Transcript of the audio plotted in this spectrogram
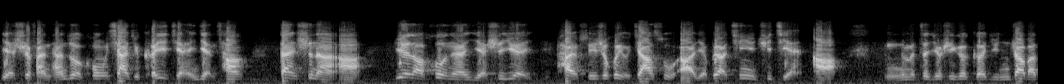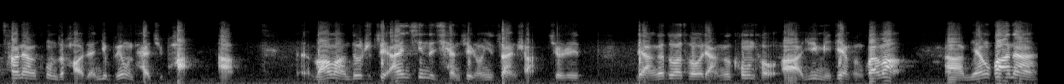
也是反弹做空下去可以减一减仓，但是呢啊越到后呢也是越怕随时会有加速啊，也不要轻易去减啊。那么这就是一个格局，你只要把仓量控制好，人就不用太去怕啊。往往都是最安心的钱最容易赚上，就是两个多头两个空头啊，玉米淀粉观望啊，棉花呢。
